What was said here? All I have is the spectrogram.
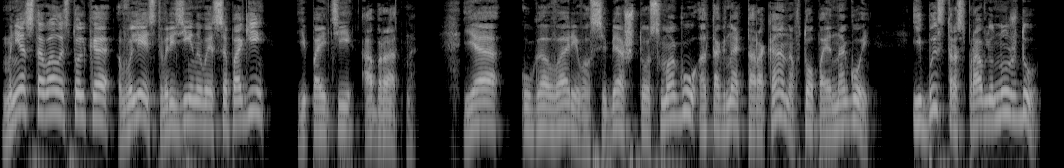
Мне оставалось только влезть в резиновые сапоги и пойти обратно. Я уговаривал себя, что смогу отогнать тараканов, топая ногой, и быстро справлю нужду.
